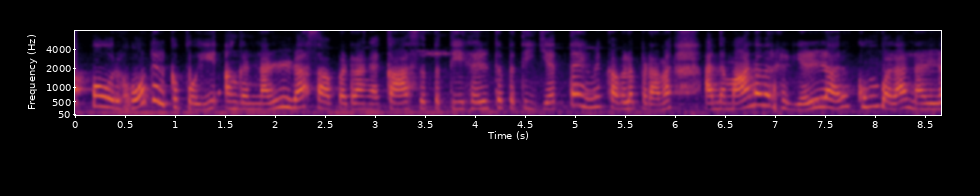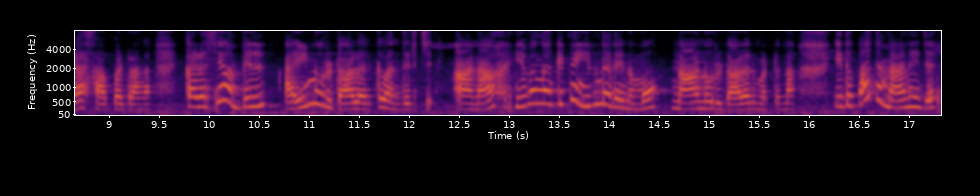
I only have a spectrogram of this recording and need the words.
அப்போது ஒரு ஹோட்டலுக்கு போய் அங்கே நல்லா சாப்பிட்றாங்க. காசை பற்றி ஹெல்த்தை பற்றி எத்தையுமே கவலைப்படாமல் அந்த மாணவர்கள் எல்லாரும் கும்பலாக நல்லா சாப்பிட்றாங்க. கடைசியாக பில் ஐநூறு டாலருக்கு வந்துருச்சு. ஆனால் இவங்க கிட்ட இருந்தது என்னமோ நானூறு டாலர் மட்டும்தான். இதை பார்த்த மேனேஜர்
